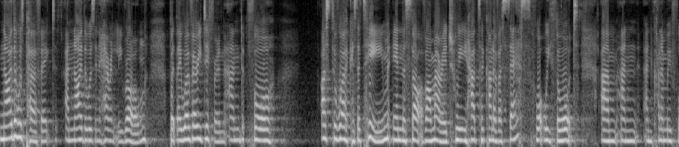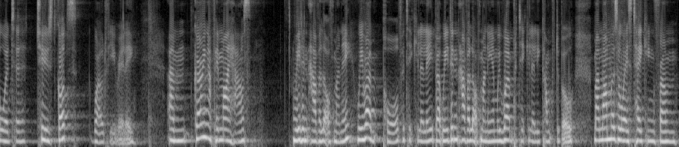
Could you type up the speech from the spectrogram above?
neither was perfect and neither was inherently wrong, but they were very different. And for us to work as a team in the start of our marriage, we had to kind of assess what we thought um, and, and kind of move forward to choose God's worldview, really. Um, growing up in my house, we didn't have a lot of money. We weren't poor particularly, but we didn't have a lot of money and we weren't particularly comfortable. My mum was always taking from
